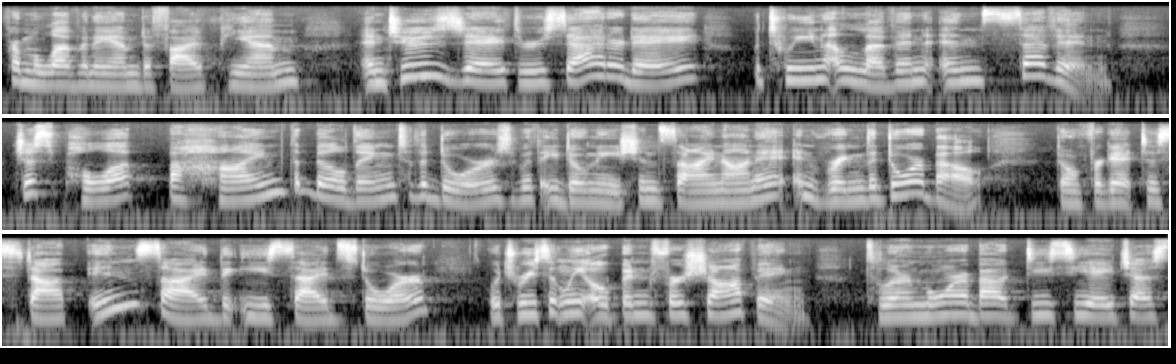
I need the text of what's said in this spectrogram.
from 11 a.m. to 5 p.m. and Tuesday through Saturday between 11 and 7. Just pull up behind the building to the doors with a donation sign on it and ring the doorbell. Don't forget to stop inside the East Side store, which recently opened for shopping. To learn more about DCHS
